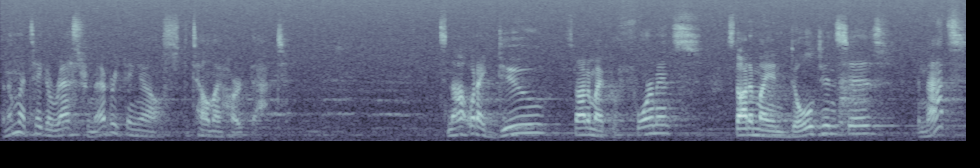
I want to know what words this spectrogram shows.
And I'm going to take a rest from everything else to tell my heart that. It's not what I do, it's not in my performance, it's not in my indulgences. And that's,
